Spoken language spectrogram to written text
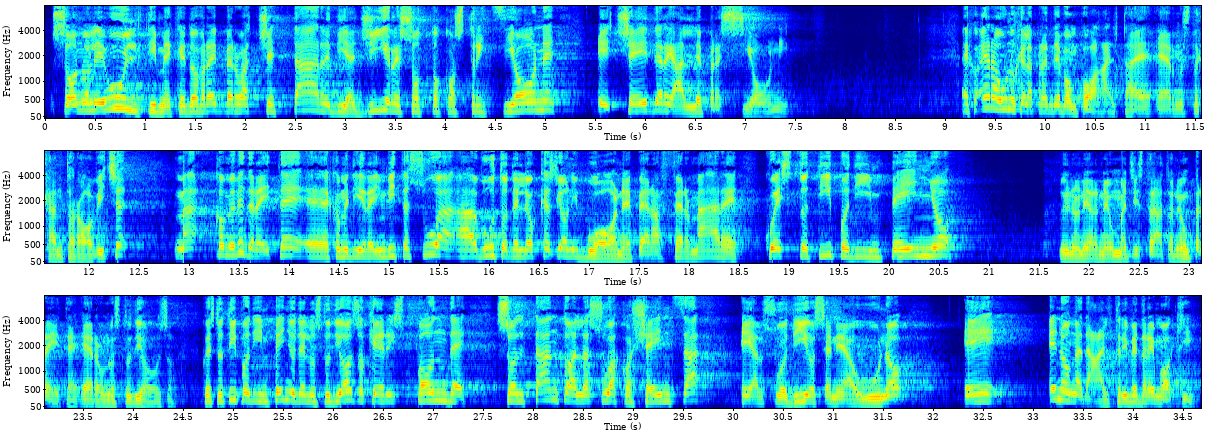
Sono le ultime che dovrebbero accettare di agire sotto costrizione e cedere alle pressioni. Ecco, era uno che la prendeva un po' alta, eh? Ernst Kantorowicz, ma come vedrete, eh, come dire, in vita sua ha avuto delle occasioni buone per affermare questo tipo di impegno. Lui non era né un magistrato né un prete, era uno studioso. Questo tipo di impegno dello studioso che risponde soltanto alla sua coscienza e al suo Dio se ne ha uno e, e non ad altri, vedremo a chi.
